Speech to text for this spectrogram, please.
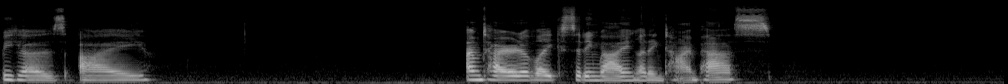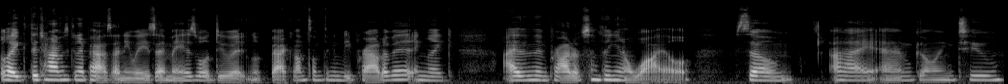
because I. I'm tired of like sitting by and letting time pass like the time's gonna pass anyways. I may as well do it and look back on something and be proud of it. And like I haven't been proud of something in a while. So I am going to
